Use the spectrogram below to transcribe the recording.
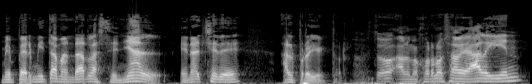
me permita mandar la señal en HD al proyector. Esto a lo mejor lo sabe alguien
